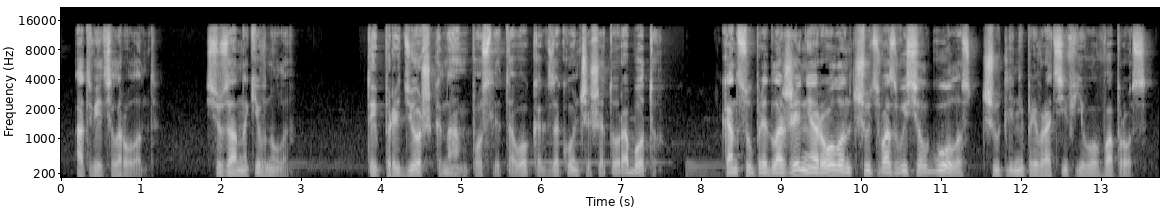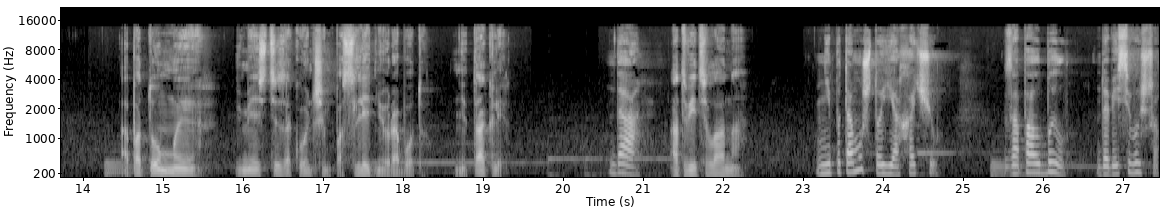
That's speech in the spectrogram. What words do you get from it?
— ответил Роланд. Сюзанна кивнула. «Ты придешь к нам после того, как закончишь эту работу». К концу предложения Роланд чуть возвысил голос, чуть ли не превратив его в вопрос. «А потом мы вместе закончим последнюю работу, не так ли?» «Да», — ответила она. «Не потому, что я хочу. Запал был, да весь вышел.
